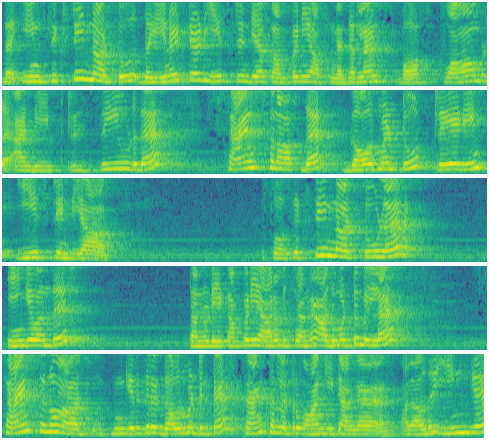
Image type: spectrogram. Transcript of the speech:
The, in 1602, the United East India Company of Netherlands was formed and it received the sanction of the government to trade in East India. So sixteen nought டூவில் இங்கே வந்து தன்னுடைய கம்பெனி ஆரம்பித்தாங்க அது மட்டும் இல்லை சாங்ஷனும் இங்கே இருக்கிற கவர்மெண்ட்டுக்கிட்ட சாங்ஷன் லெட்டர் வாங்கிட்டாங்க. அதாவது இங்கே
